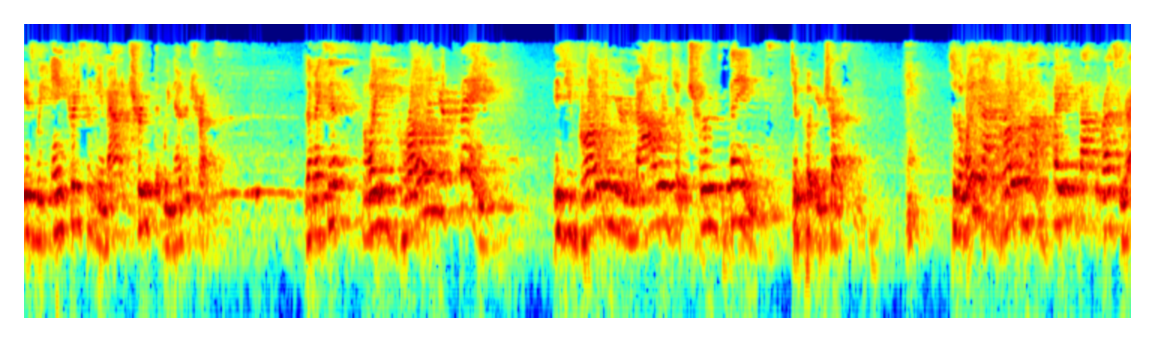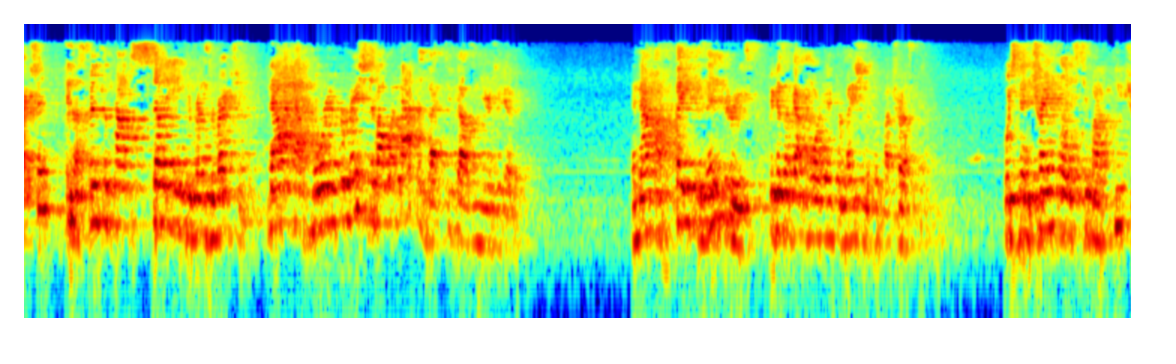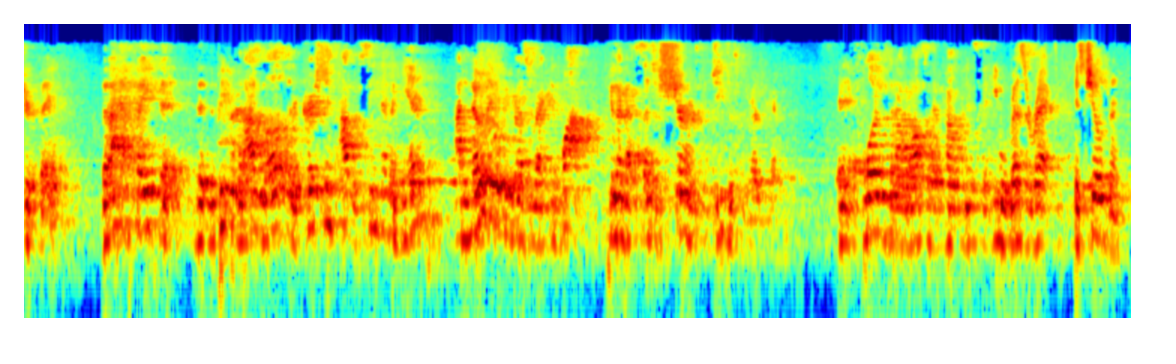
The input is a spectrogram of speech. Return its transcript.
is we increase in the amount of truth that we know to trust. Does that make sense? The way you grow in your faith is you grow in your knowledge of true things to put your trust in. So the way that I grow in my faith about the resurrection is I spend some time studying the resurrection. Now I have more information about what happened back 2,000 years ago. And now my faith is increased because I've got more information to put my trust in. Which then translates to my future faith. That I have faith that, that the people that I love that are Christians, I will see them again. I know they will be resurrected. Why? Because I've got such assurance that Jesus was resurrected. And it flows that I would also have confidence that He will resurrect His children.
